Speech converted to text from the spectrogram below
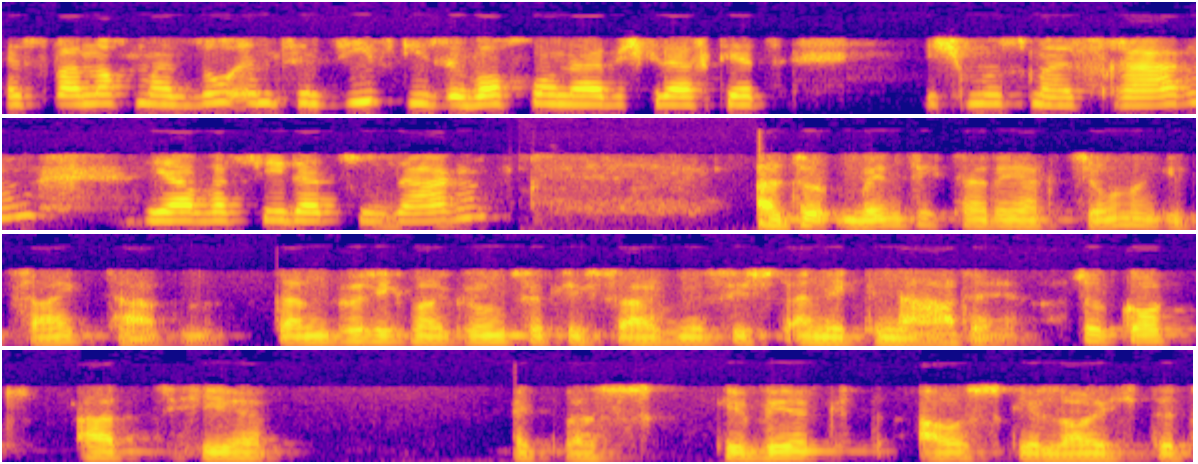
es war nochmal so intensiv diese Woche und da habe ich gedacht, jetzt, ich muss mal fragen, ja, was Sie dazu sagen. Also wenn sich da Reaktionen gezeigt haben, dann würde ich mal grundsätzlich sagen, es ist eine Gnade. Also Gott hat hier etwas gewirkt, ausgeleuchtet.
